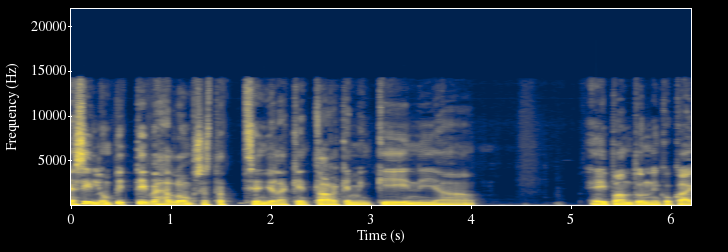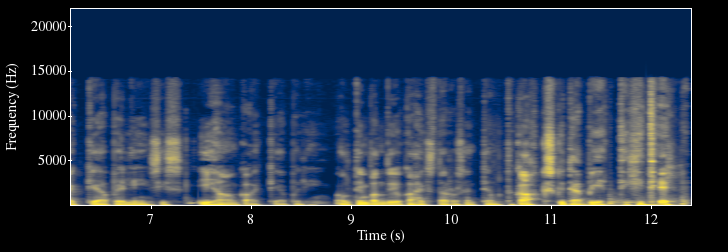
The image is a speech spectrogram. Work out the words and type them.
Ja silloin pittiin vähän lompsasta sen jälkeen tarkemmin kiinni ja ei pantu niin kaikkea peliin, siis ihan kaikkea peliin. Oltiin pantu jo 800 prosenttia, mutta 20 piettiin itselle.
